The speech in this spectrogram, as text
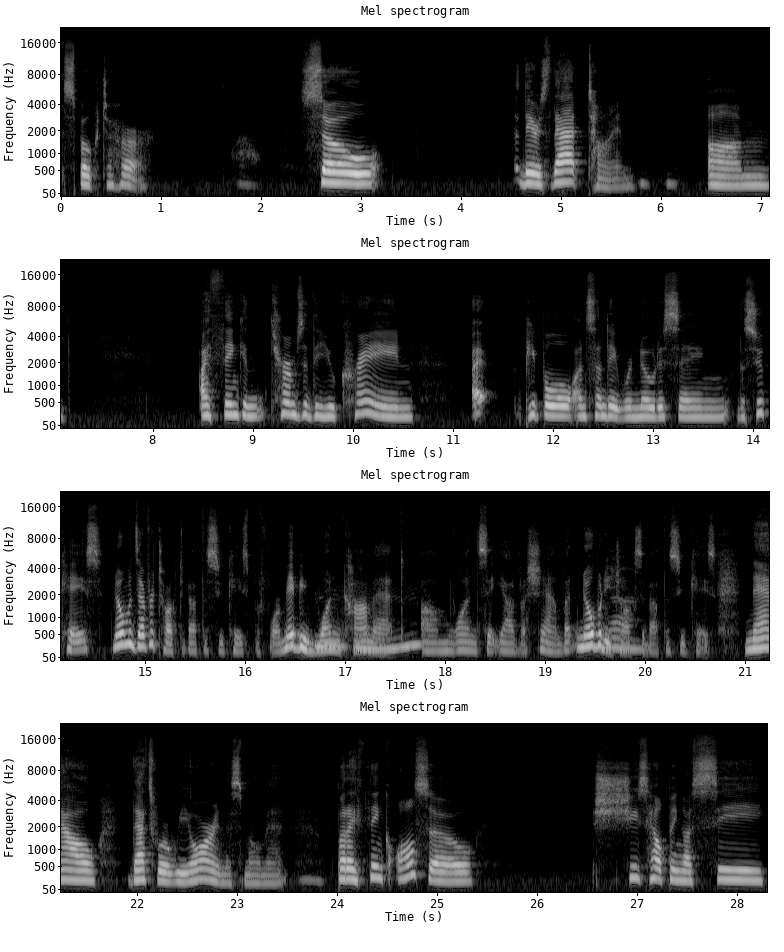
spoke to her. Wow. So there's that time. Um, I think in terms of the Ukraine, people on Sunday were noticing the suitcase. No one's ever talked about the suitcase before. Maybe one comment um, once at Yad Vashem, but nobody Yeah. talks about the suitcase. Now that's where we are in this moment. But I think also she's helping us see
